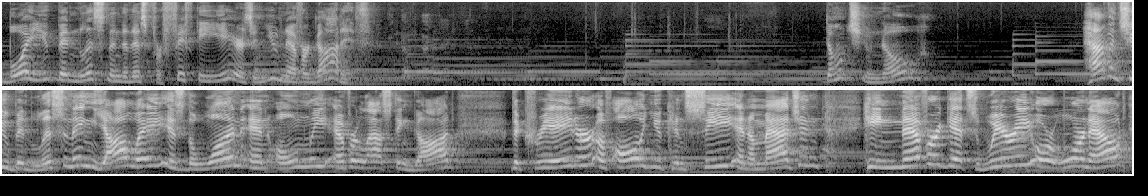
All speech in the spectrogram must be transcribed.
Boy, you've been listening to this for 50 years and you never got it. Don't you know? Haven't you been listening? Yahweh is the one and only everlasting God, the creator of all you can see and imagine. He never gets weary or worn out.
